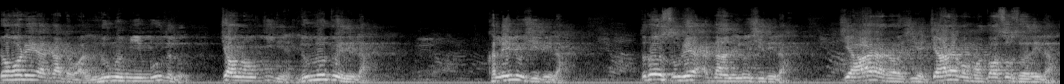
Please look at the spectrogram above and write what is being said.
တောရဲအတ္တဝါလူမမြင်ဘူးသလိုကြောင်တော်ကြည့်ရင်လူလို့တွေ့သေးလားခလေးလို့ရှိသေးလားသူတို့ဆိုတဲ့အတန်တွေလို့ရှိသေးလားကြားရတော့ရှိတယ်ကြားတဲ့ပုံမှာသွားဆုတ်ဆွဲသေးလား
